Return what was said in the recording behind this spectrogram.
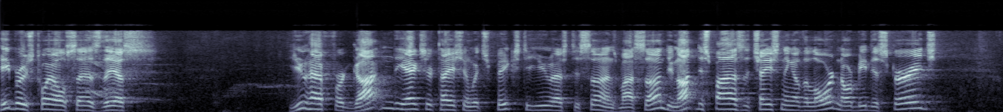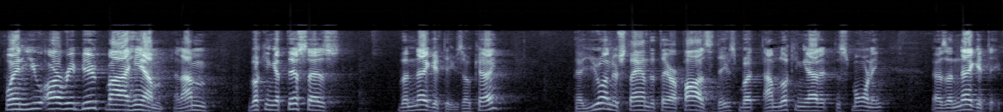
Hebrews 12 says this You have forgotten the exhortation which speaks to you as to sons. My son, do not despise the chastening of the Lord, nor be discouraged when you are rebuked by him. And I'm looking at this as the negatives, okay? Now, you understand that they are positives, but I'm looking at it this morning as a negative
